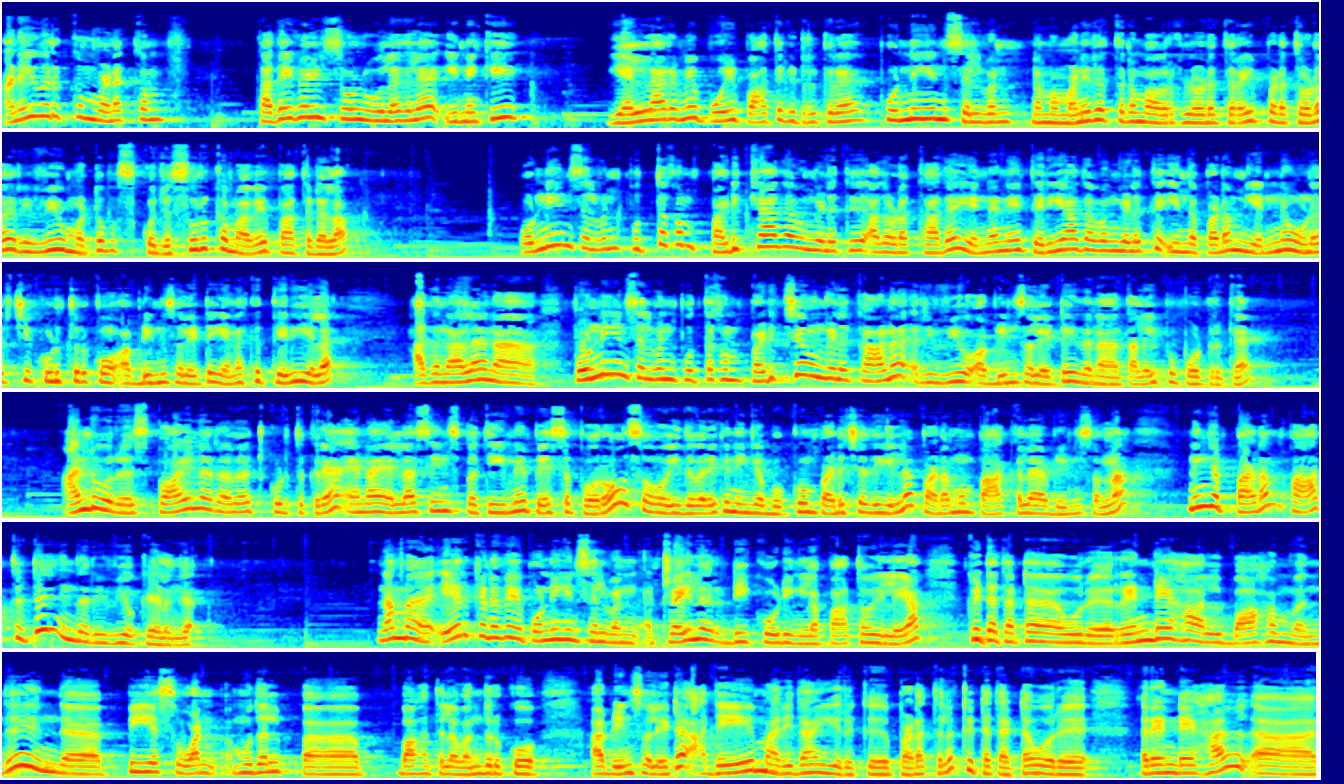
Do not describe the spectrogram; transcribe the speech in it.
அனைவருக்கும் வணக்கம். கதைகள் சூழ் உலகில் இன்னைக்கு எல்லாருமே போய் பார்த்துக்கிட்டு இருக்கிற பொன்னியின் செல்வன் நம்ம மணிரத்னம் அவர்களோட திரைப்படத்தோட ரிவ்யூ மட்டும் கொஞ்சம் சுருக்கமாகவே பார்த்துடலாம். பொன்னியின் செல்வன் புத்தகம் படிக்காதவங்களுக்கு அதோட கதை என்னன்னே தெரியாதவங்களுக்கு இந்த படம் என்ன உணர்ச்சி கொடுத்துருக்கோம் அப்படின்னு சொல்லிட்டு எனக்கு தெரியல. அதனால நான் பொன்னியின் செல்வன் புத்தகம் படித்தவங்களுக்கான ரிவ்யூ அப்படின்னு சொல்லிட்டு இதை நான் தலைப்பு போட்டிருக்கேன். அண்ட் ஒரு ஸ்பாய்லர் அலர்ட் கொடுத்துக்கிறேன். ஏன்னா எல்லா சீன்ஸ் பற்றியுமே பேச போகிறோம் ஸோ இது வரைக்கும் நீங்கள் புக்கும் படித்தது இல்லை படமும் பார்க்கல அப்படின்னு சொன்னால் நீங்கள் படம் பார்த்துட்டு இந்த ரிவ்யூ கேளுங்கள் நம்ம ஏற்கனவே பொன்னியின் செல்வன் ட்ரெய்லர் டீ கோடிங்கில் பார்த்தோம் இல்லையா? கிட்டத்தட்ட ஒரு ரெண்டே ஹால் பாகம் வந்து இந்த பிஎஸ் ஒன் முதல் ப- பாகத்தில் வந்திருக்கோ அப்படின்னு சொல்லிட்டு அதே மாதிரி தான் இருக்குது படத்தில். கிட்டத்தட்ட ஒரு ரெண்டே ஹால்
